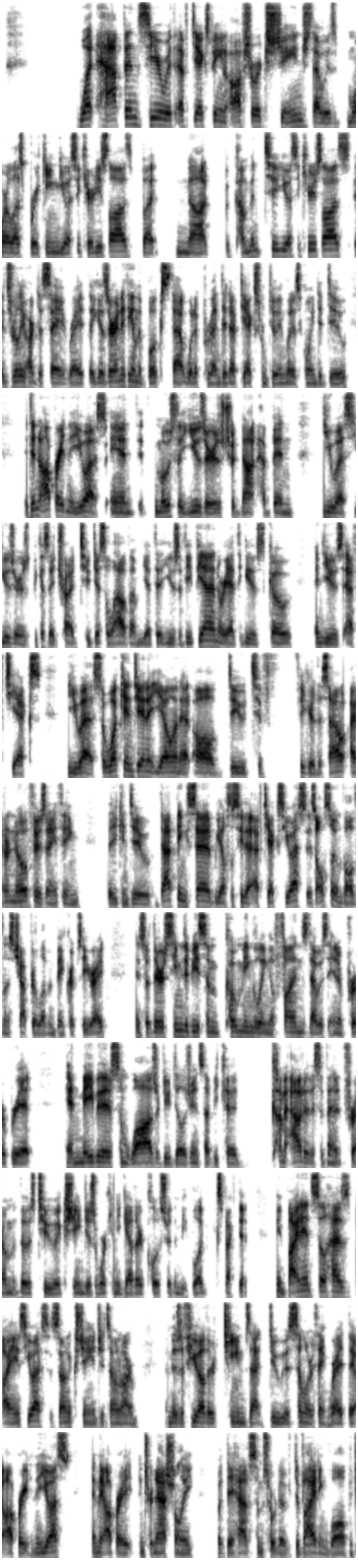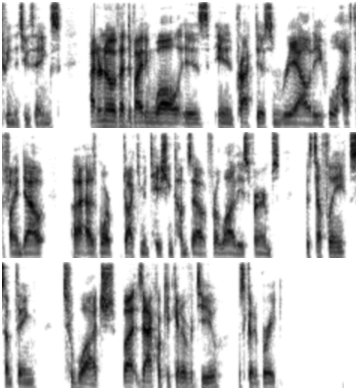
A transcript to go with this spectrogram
What happens here with FTX being an offshore exchange that was more or less breaking US securities laws, but not recumbent to US securities laws? It's really hard to say, right? Like, is there anything in the books that would have prevented FTX from doing what it's going to do? It didn't operate in the US, and most of the users should not have been US users because they tried to disallow them. You had to use a VPN or you had to use go and use FTX US. So, what can Janet Yellen et al. do to f- figure this out? I don't know if there's anything that you can do. That being said, we also see that FTX US is also involved in this Chapter 11 bankruptcy, right? And so there seemed to be some commingling of funds that was inappropriate. And maybe there's some laws or due diligence that we could come out of this event from those two exchanges working together closer than people expected. I mean, Binance still has Binance US, its own exchange, its own arm. And there's a few other teams that do a similar thing, right? They operate in the US and they operate internationally, but they have some sort of dividing wall between the two things. I don't know if that dividing wall is in practice and reality. We'll have to find out uh, as more documentation comes out for a lot of these firms. It's definitely something to watch. But Zach, I'll kick it over to you. Let's go to break.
